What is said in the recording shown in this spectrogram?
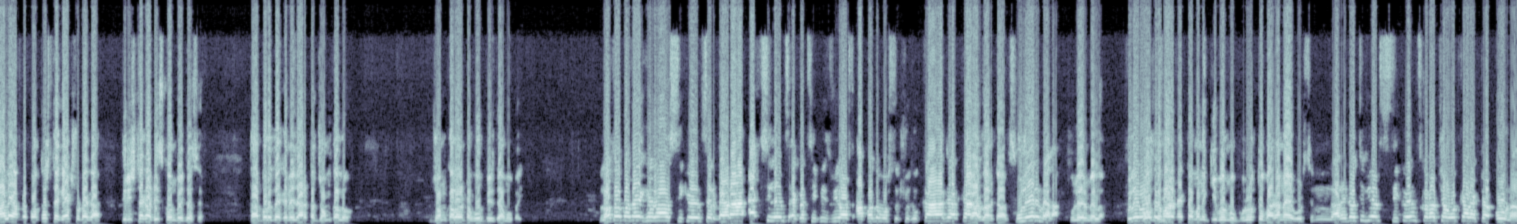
মালে আমরা পঞ্চাশ টাকা একশো টাকা তিরিশ টাকা ডিসকাউন্ট পাইতেছে। তারপরে দেখেন এই যে আরেকটা জমকালো। জমকালো একটা ফোর পিস দেওয়া মোবাইল লতা পাতায় ঘেরা সিকোয়েন্সের বেড়া এক্সিলেন্স একটা থ্রি পিস ভিউয়ার্স আপাত মস্তক শুধু কাজ আর কাজ। আর কাজ। ফুলের মেলা। ফুলের মেলা। ফুলের বলতে পারেন একটা মানে কি বলব ফুলের তো বাগানায় হুম, আর এটা হচ্ছে ভিউয়ার্স সিকোয়েন্স করা চমৎকার একটা ওনা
